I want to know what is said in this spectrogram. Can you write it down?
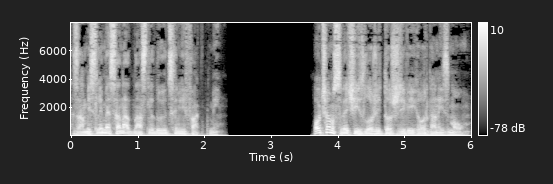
Zamyslíme sa nad nasledujúcimi faktmi. O čom svedčí zložitosť živých organizmov?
